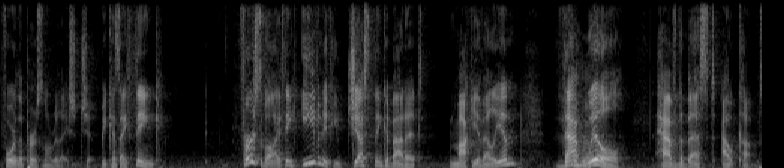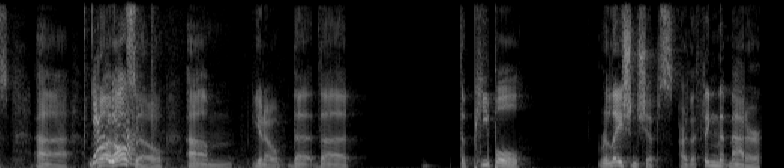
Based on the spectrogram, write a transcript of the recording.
for the personal relationship because I think first of all, I think even if you just think about it Machiavellian, that Mm-hmm. will have the best outcomes. Uh, Yeah, but yeah. also, um, you know, the the the people relationships are the thing that matter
